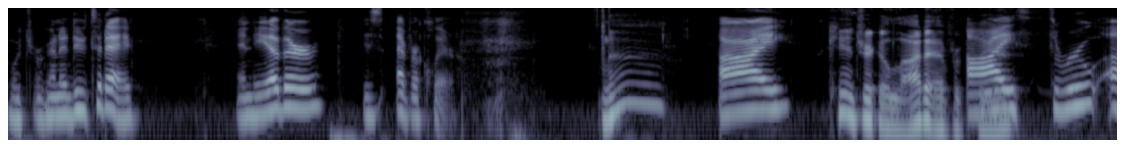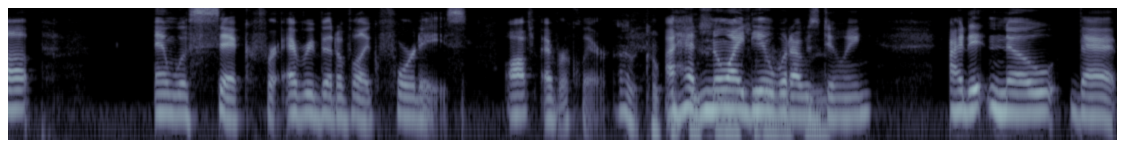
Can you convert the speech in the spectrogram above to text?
which we're gonna do today, and the other is Everclear. Ah, I I can't drink a lot of Everclear. I threw up and was sick for every bit of like four days off Everclear. I had, I had no idea what I was doing. I didn't know that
